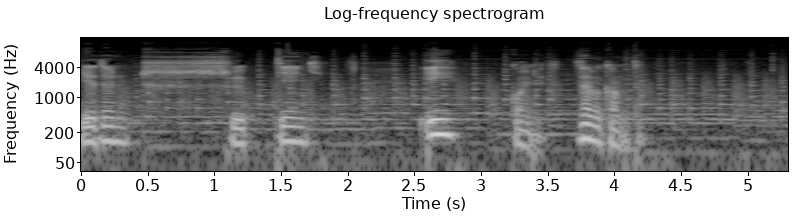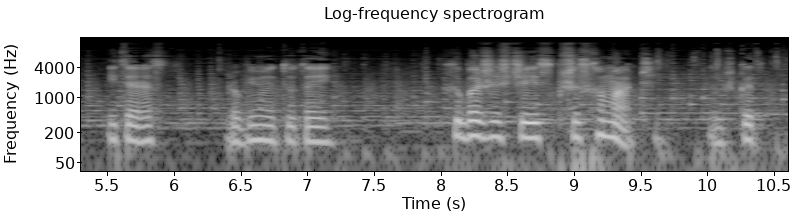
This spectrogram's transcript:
1.3.5 i koniec. Zamykamy to. I teraz robimy tutaj chyba, że jeszcze jest przez Hamachi. Na przykład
